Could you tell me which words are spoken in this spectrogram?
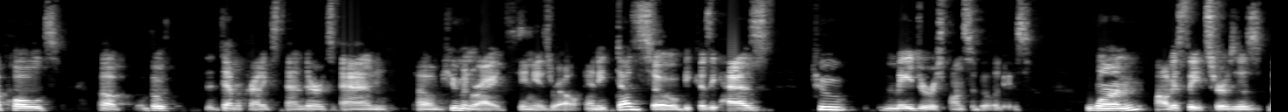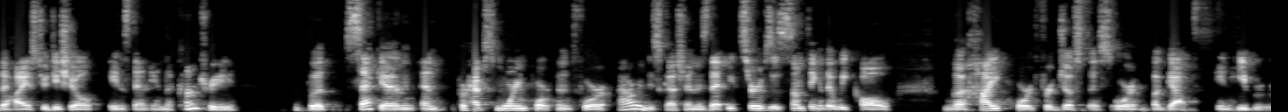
upholds uh, both the democratic standards and um, human rights in Israel. And it does so because it has two major responsibilities. One, obviously, it serves as the highest judicial instant in the country. But second, and perhaps more important for our discussion, is that it serves as something that we call the High Court for Justice, or Bagatz in Hebrew,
